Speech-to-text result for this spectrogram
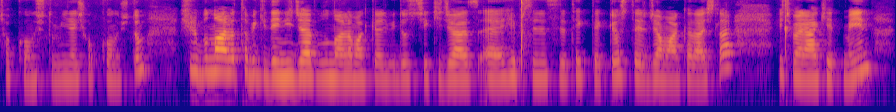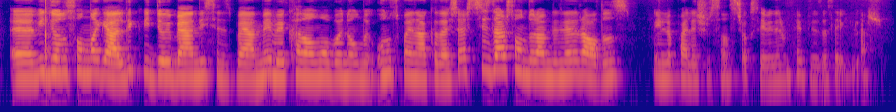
Çok konuştum. Yine çok konuştum. Şimdi bunlarla tabii ki deneyeceğiz. Bunlarla makyaj videosu çekeceğiz. Ee, hepsini size tek tek göstereceğim arkadaşlar. Hiç merak etmeyin. Ee, videonun sonuna geldik. Videoyu beğendiyseniz beğenmeyi ve kanalıma abone olmayı unutmayın arkadaşlar. Sizler son dönemde neler aldınız benimle paylaşırsanız çok sevinirim. Hepinize sevgiler.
